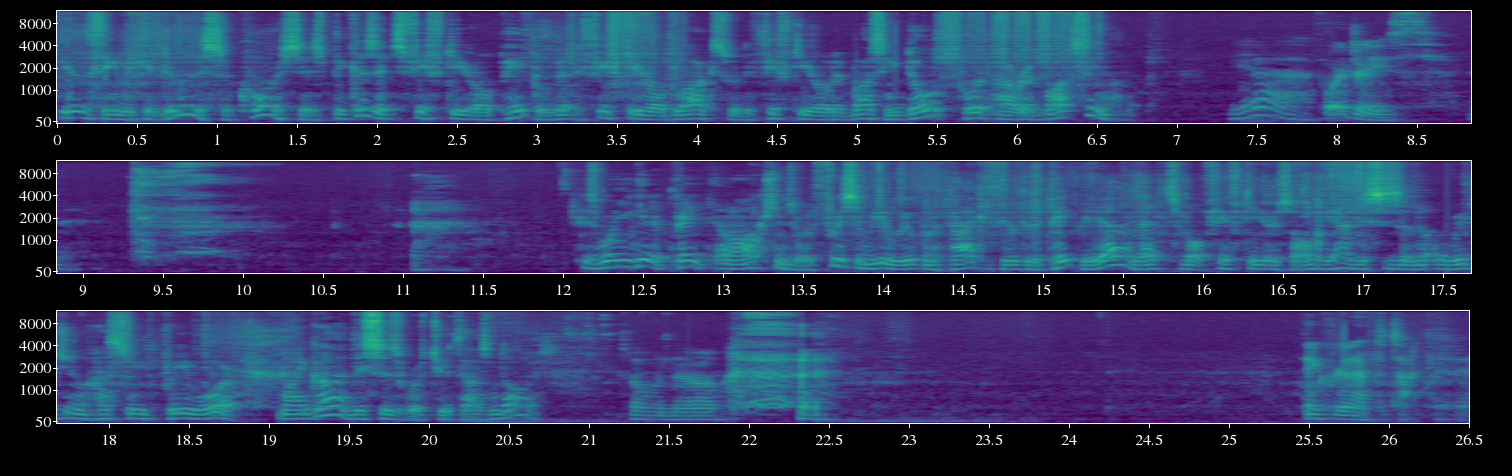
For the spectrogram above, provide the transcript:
The other thing we can do with this, of course, is because it's 50 year old paper, we've got the 50 year old blocks with the 50 year old embossing. Don't put our embossing on it. Yeah, forgeries. Because when you get a print on auctions, well, first thing we do, we open a package, we look at the paper. Yeah, that's about 50 years old. Yeah, this is an original Hustley pre-war. My God, this is worth $2,000. Oh no. I think we're gonna have to talk later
